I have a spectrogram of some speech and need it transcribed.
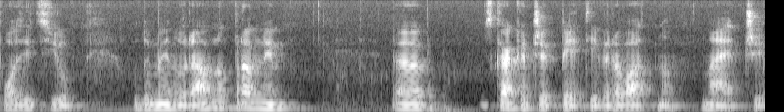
poziciju u domenu ravnopravne, e, Skakač E5 je verovatno najjači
